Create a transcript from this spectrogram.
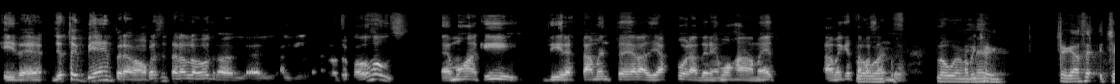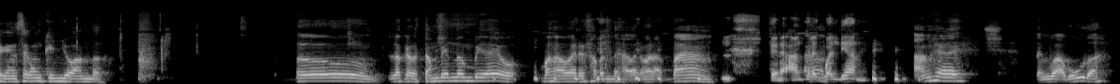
Y de, yo estoy bien, pero vamos a presentar a los otros, al, al- al- al otro co-host. Tenemos aquí directamente de la diáspora, tenemos a Ahmed. Ahmed, ¿qué está pasando? Flow Papi, Eminem. che- chequense, chequense con quién yo ando. Boom. Los que lo están viendo en video van a ver esa pendejada. Mira, bam. ¿Tienes ángeles Ah. guardianes? Ángeles. Tengo a Buda.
